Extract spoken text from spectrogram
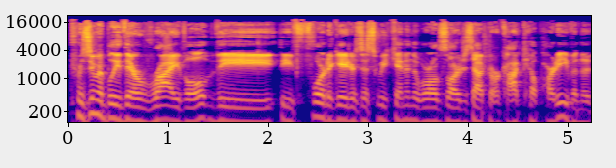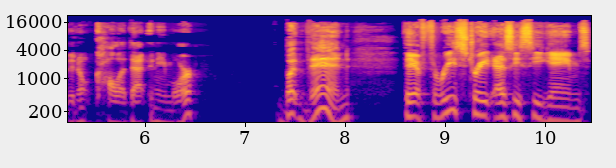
presumably their rival, the the Florida Gators, this weekend in the world's largest outdoor cocktail party, even though they don't call it that anymore. But then they have three straight SEC games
